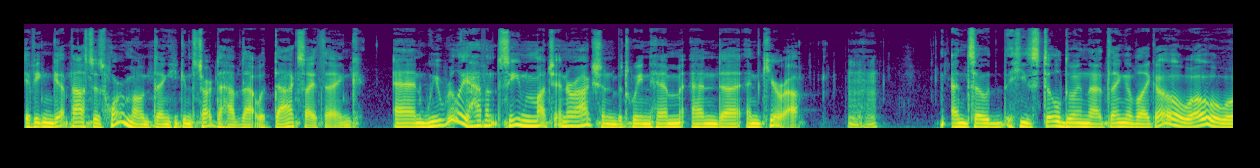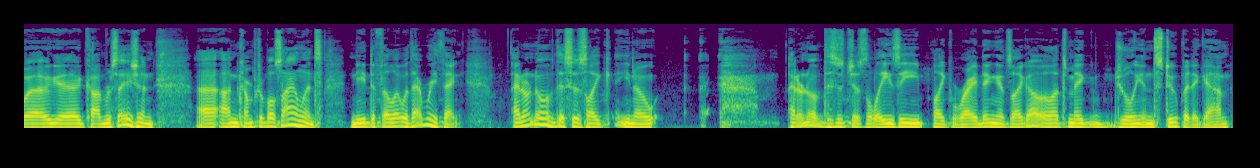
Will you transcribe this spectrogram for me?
If he can get past his hormone thing, he can start to have that with Dax, I think. And we really haven't seen much interaction between him and uh, and Kira. Mm-hmm. And so he's still doing that thing of like, oh, oh, uh, uh, conversation, uh, uncomfortable silence, need to fill it with everything. I don't know if this is like, you know, I don't know if this is just lazy like writing. It's like, oh, let's make Julian stupid again.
